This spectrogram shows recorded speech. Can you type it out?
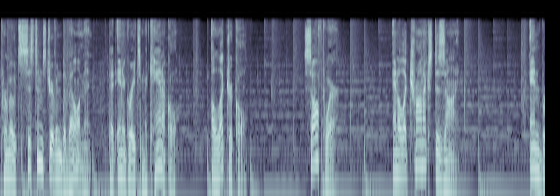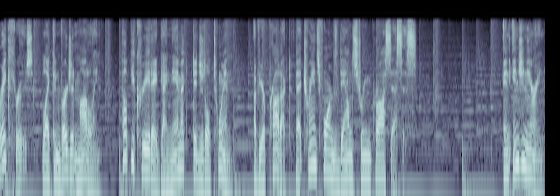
promotes systems-driven development that integrates mechanical, electrical, software, and electronics design. And breakthroughs like convergent modeling help you create a dynamic digital twin of your product that transforms downstream processes. In engineering,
